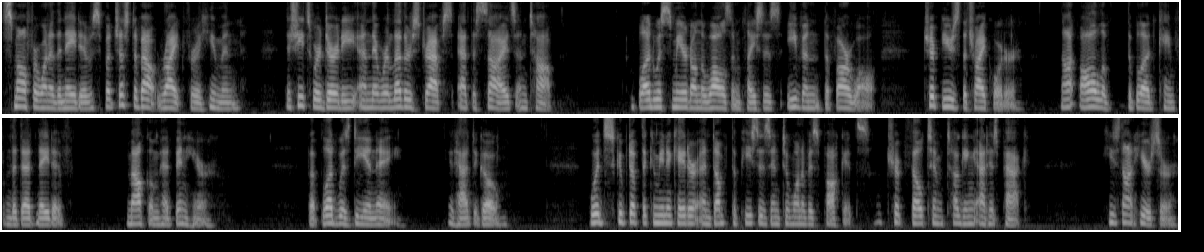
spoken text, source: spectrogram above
small for one of the natives, but just about right for a human. The sheets were dirty, and there were leather straps at the sides and top. Blood was smeared on the walls in places, even the far wall. Trip used the tricorder. Not all of the blood came from the dead native. Malcolm had been here. but blood was DNA. It had to go. Woods scooped up the communicator and dumped the pieces into one of his pockets. Trip felt him tugging at his pack. He's not here, sir.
